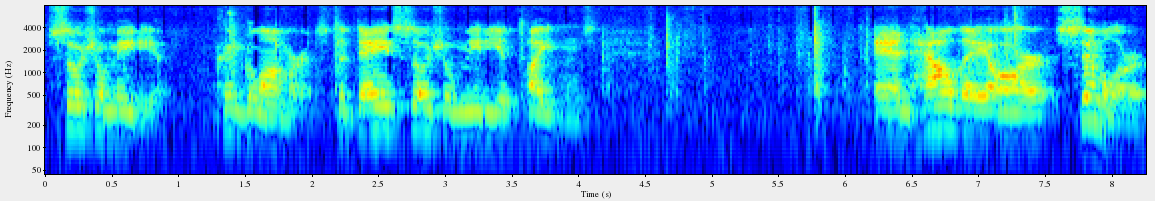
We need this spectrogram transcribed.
social media conglomerates, today's social media titans, and how they are similar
